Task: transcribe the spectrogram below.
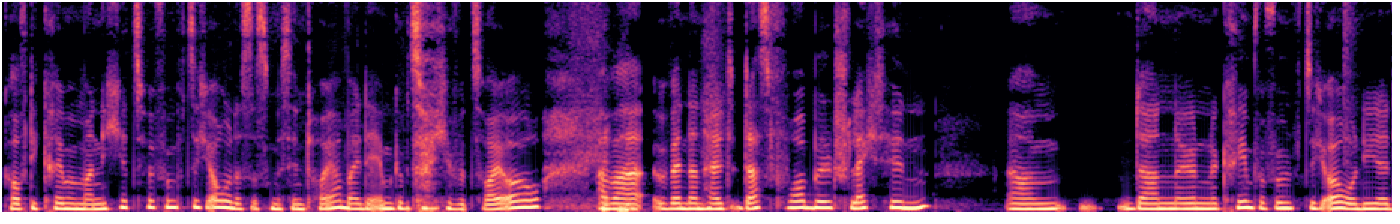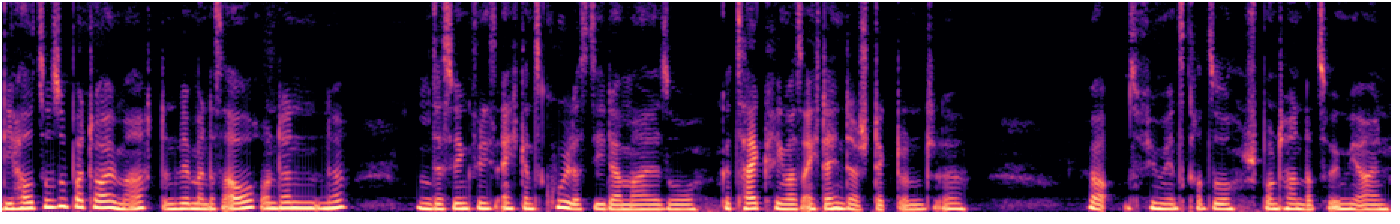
kauf die Creme mal nicht jetzt für 50 Euro, das ist ein bisschen teuer. Bei DM gibt's welche für 2 Euro. Aber wenn dann halt das Vorbild schlechthin ähm, dann eine, Creme für 50 Euro, die ja die Haut so super toll macht, dann will man das auch und dann, ne? Und deswegen finde ich es eigentlich ganz cool, dass die da mal so gezeigt kriegen, was eigentlich dahinter steckt. Und äh, ja, das fiel mir jetzt gerade so spontan dazu irgendwie ein.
